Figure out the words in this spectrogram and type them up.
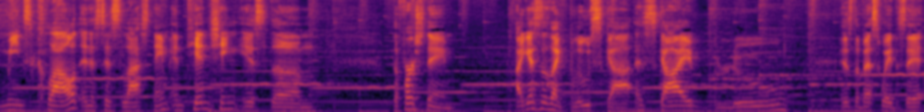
means cloud, and it's his last name, and Tianqing is the um, the first name. I guess it's like blue sky, sky blue is the best way to say it.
